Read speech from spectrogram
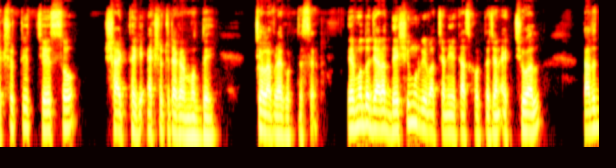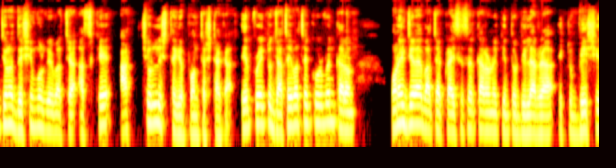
একষট্টি, চেসো ষাট থেকে একষট্টি টাকার মধ্যেই চলাফেরা করতেছে। এর মধ্যে যারা দেশি মুরগির বাচ্চা নিয়ে কাজ করতে চান অ্যাকচুয়াল তাদের জন্য দেশি মুরগির বাচ্চা আজকে আটচল্লিশ থেকে পঞ্চাশ টাকা। এরপর একটু যাচাই বাছাই করবেন, কারণ অনেক জেলায় বাচ্চা ক্রাইসিসের কারণে কিন্তু ডিলাররা একটু বেশি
